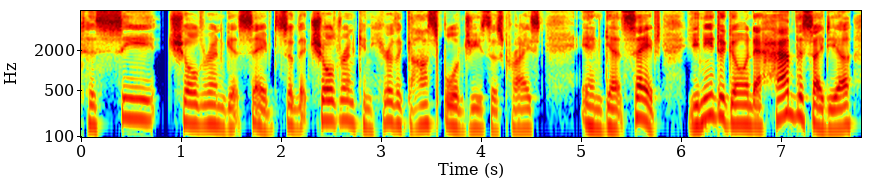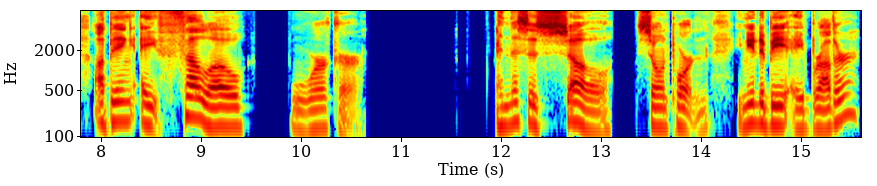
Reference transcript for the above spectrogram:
To see children get saved so that children can hear the gospel of Jesus Christ and get saved. You need to go and to have this idea of being a fellow worker. And this is so, so important. You need to be a brother,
